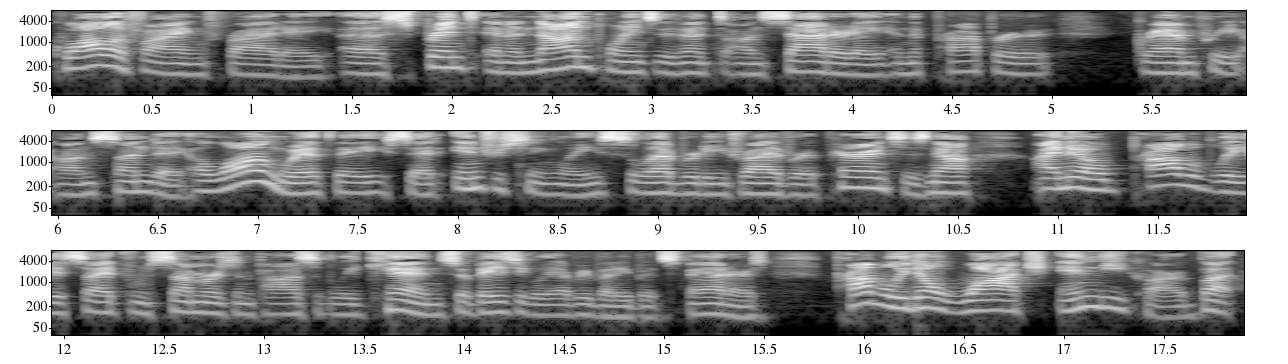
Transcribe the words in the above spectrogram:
qualifying Friday, a sprint and a non-points event on Saturday, and the proper Grand Prix on Sunday, along with, they said, interestingly, celebrity driver appearances. Now, I know probably aside from Summers and possibly Ken, so basically everybody but Spanners, probably don't watch IndyCar, but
